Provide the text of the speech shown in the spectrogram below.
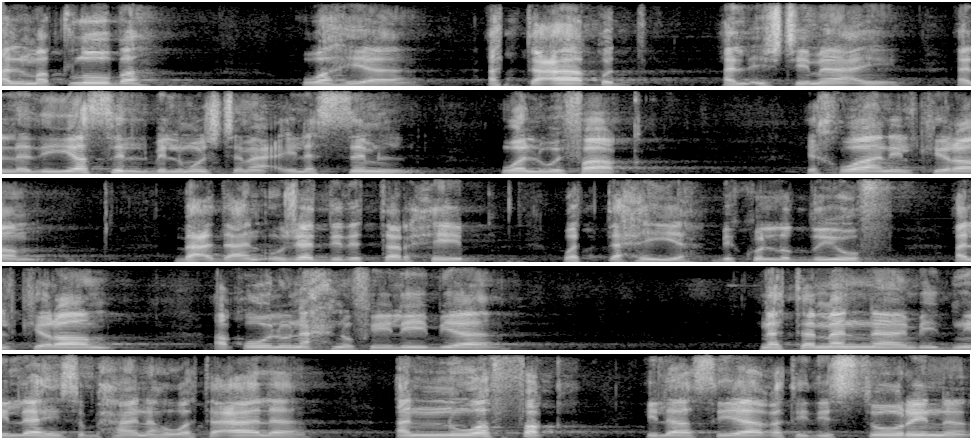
المطلوبة وهي التعاقد الاجتماعي الذي يصل بالمجتمع إلى السلم والوفاق. إخواني الكرام بعد أن أجدد الترحيب والتحية بكل الضيوف الكرام أقول نحن في ليبيا نتمنى بإذن الله سبحانه وتعالى أن نوفق إلى صياغة دستور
